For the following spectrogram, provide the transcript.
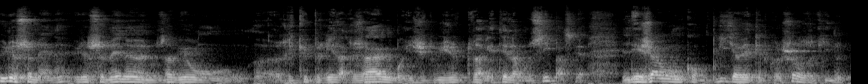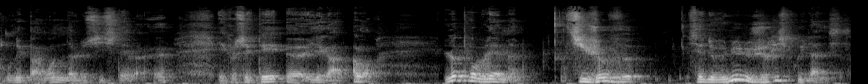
Une semaine, hein. une semaine, nous avions euh, récupéré l'argent. Bon, j'ai obligé de tout arrêter là aussi parce que les gens ont compris qu'il y avait quelque chose qui ne tournait pas rond dans le système hein, et que c'était euh, illégal. Alors, le problème, si je veux, c'est devenu une jurisprudence.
